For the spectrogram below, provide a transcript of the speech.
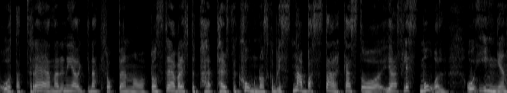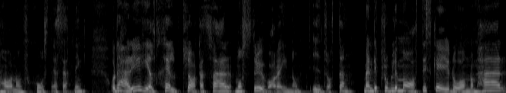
åt att träna den egna kroppen. Och de strävar efter per perfektion. De ska bli snabbast, starkast och göra flest mål. Och ingen har någon funktionsnedsättning. Och det här är ju helt självklart att så här måste det ju vara inom idrotten. Men det problematiska är ju då om de här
